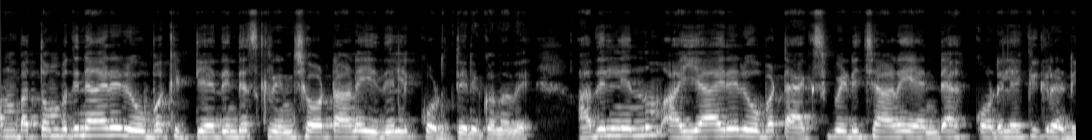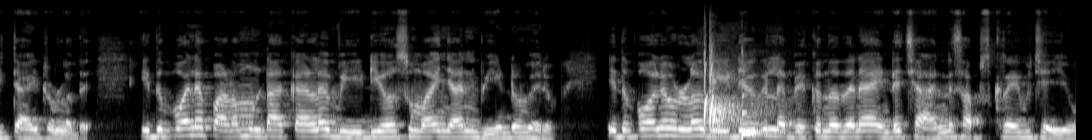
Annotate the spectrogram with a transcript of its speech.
അമ്പത്തൊമ്പതിനായിരം രൂപ കിട്ടിയതിന്റെ സ്ക്രീൻഷോട്ടാണ് ഇതിൽ കൊടുത്തിരിക്കുന്നത്. അതിൽ നിന്നും അയ്യായിരം രൂപ ടാക്സ് പിടിച്ചാണ് എന്റെ അക്കൗണ്ടിലേക്ക് ക്രെഡിറ്റ് ആയിട്ടുള്ളത്. ഇതുപോലെ പണം ഉണ്ടാക്കാനുള്ള വീഡിയോസുമായി ഞാൻ വീണ്ടും വരും. ഇതുപോലെയുള്ള വീഡിയോകൾ ലഭിക്കുന്നതിനായി എന്റെ ചാനൽ സബ്സ്ക്രൈബ് ചെയ്യൂ.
